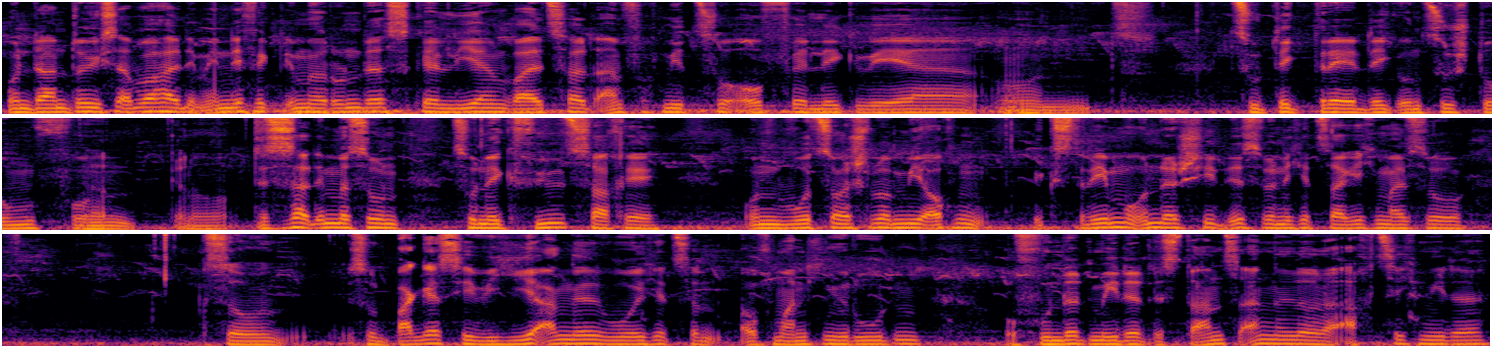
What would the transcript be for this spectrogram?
Und dann tue ich es aber halt im Endeffekt immer runter skalieren, weil es halt einfach mir zu auffällig wäre und zu dickdrähtig und zu stumpf. Ja, Und genau. das ist halt immer so, ein, so eine Gefühlssache. Und wo zum Beispiel bei mir auch ein extremer Unterschied ist, wenn ich jetzt, sage ich mal, so, so, so ein Baggersee wie hier angel, wo ich jetzt dann auf manchen Routen auf 100 Meter Distanz angel oder 80 Meter,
